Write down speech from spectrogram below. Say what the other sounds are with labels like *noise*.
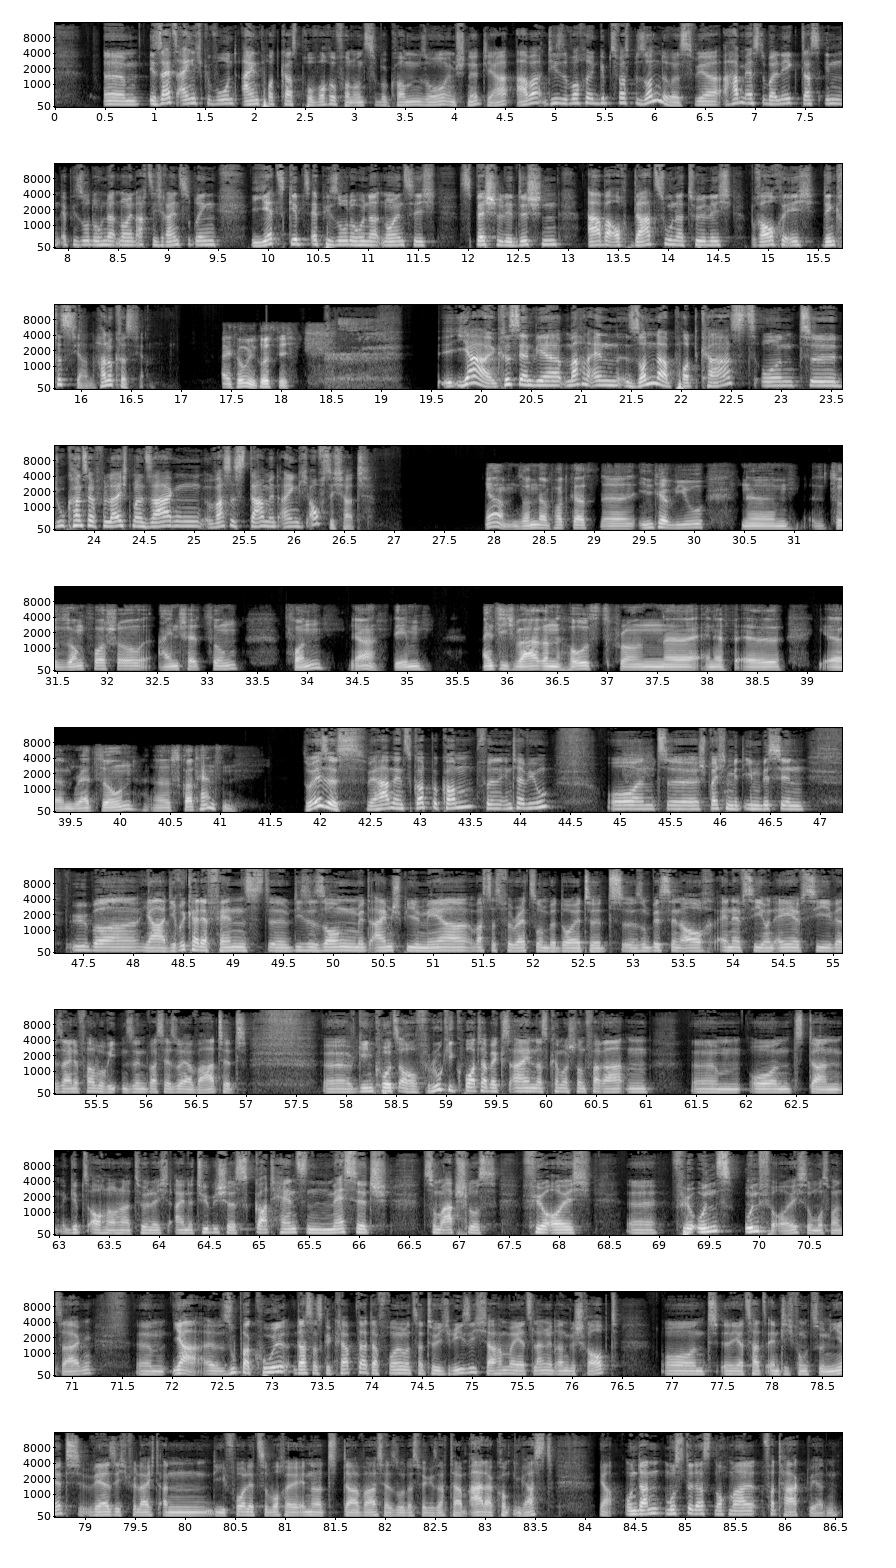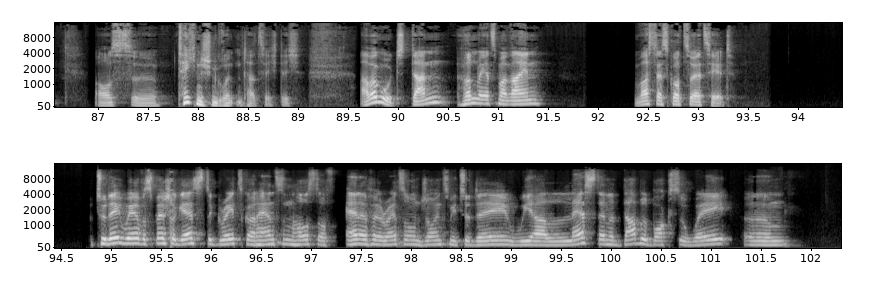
Ähm, ihr seid eigentlich gewohnt, einen Podcast pro Woche von uns zu bekommen, so im Schnitt, ja. Aber diese Woche gibt's was Besonderes. Wir haben erst überlegt, das in Episode 189 reinzubringen. Jetzt gibt's Episode 190 Special Edition. Aber auch dazu natürlich brauche ich den Christian. Hallo Christian. Hi Tobi, grüß dich. Ja, Christian, wir machen einen Sonderpodcast und äh, du kannst ja vielleicht mal sagen, was es damit eigentlich auf sich hat. Ja, ein Sonderpodcast, äh, Interview ne, zur Saisonvorschau, Einschätzung von ja dem einzig wahren Host von äh, NFL ähm, Red Zone, äh, Scott Hansen. So ist es. Wir haben den Scott bekommen für ein Interview und äh, sprechen mit ihm ein bisschen über ja die Rückkehr der Fans, äh, die Saison mit einem Spiel mehr, was das für Red Zone bedeutet, äh, so ein bisschen auch NFC und AFC, wer seine Favoriten sind, was er so erwartet. Äh, gehen kurz auch auf Rookie Quarterbacks ein, das können wir schon verraten. Ähm, und dann gibt's auch noch natürlich eine typische Scott Hansen Message zum Abschluss für euch, äh, für uns und für euch, so muss man sagen. Ähm, ja, äh, super cool, dass das geklappt hat. Da freuen wir uns natürlich riesig. Da haben wir jetzt lange dran geschraubt. Und äh, jetzt hat es endlich funktioniert. Wer sich vielleicht an die vorletzte Woche erinnert, da war es ja so, dass wir gesagt haben, ah, da kommt ein Gast. Ja, und dann musste das nochmal vertagt werden. Aus äh, technischen Gründen tatsächlich. Aber gut, dann hören wir jetzt mal rein, was der Scott so erzählt. Today we have a special guest, the great Scott Hansen, host of NFL Red Zone, joins me today. We are less than a double box away um,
